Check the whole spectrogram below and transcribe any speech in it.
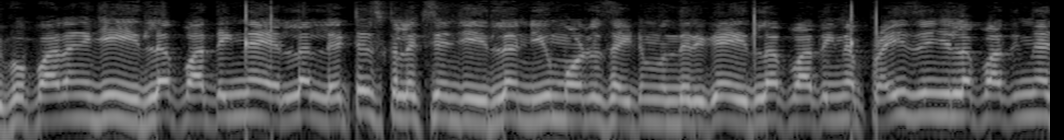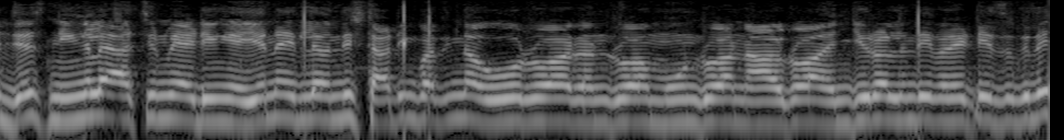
இப்போ பாருங்க ஜி இதுல பாத்தீங்கன்னா எல்லாம் லேட்டஸ்ட் கலெக்ஷன் ஜி இதுல நியூ மாடல்ஸ் ஐட்டம் வந்திருக்கு. இதுல பாத்தீங்கன்னா பிரைஸ் ரேஞ்சில் பாத்தீங்கன்னா ஜஸ்ட் நீங்களே ஆச்சரியமே ஆயிடுவீங்க. ஏன்னா இதுல வந்து ஸ்டார்டிங் பாத்தீங்கன்னா ஒரு ரூபா ரெண்டு ரூபா மூணு ரூபா நாலு ரூபா அஞ்சு ரூபால இருந்து வெரைட்டிஸ் இருக்குது.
